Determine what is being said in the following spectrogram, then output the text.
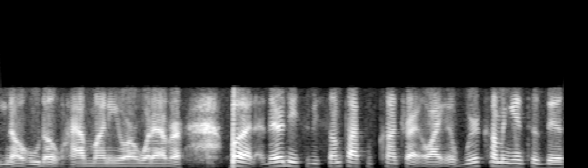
you know, who don't have money or whatever, but there needs to be some type of contract. Like if we're coming into this,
